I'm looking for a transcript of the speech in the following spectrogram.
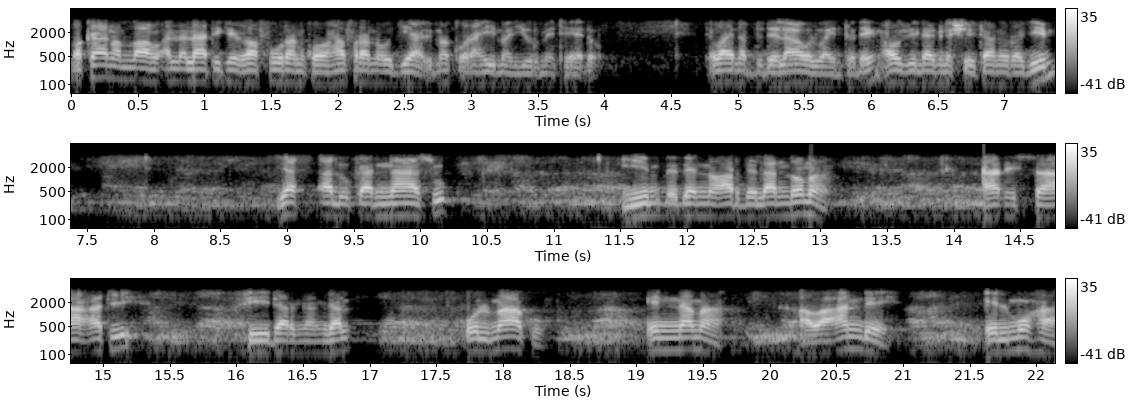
وكان الله الله لا تك غفورا كو حفرا أو جيا بما كو رحيما يرمتيدو. تواي نبد دلا ول وين تدين. أعوذ بالله من الشيطان الرجيم. يسألك الناس. يمبه بن أرض لاندوما عن الساعة في درنغال قل ماكو. إنما أو عندي علمها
